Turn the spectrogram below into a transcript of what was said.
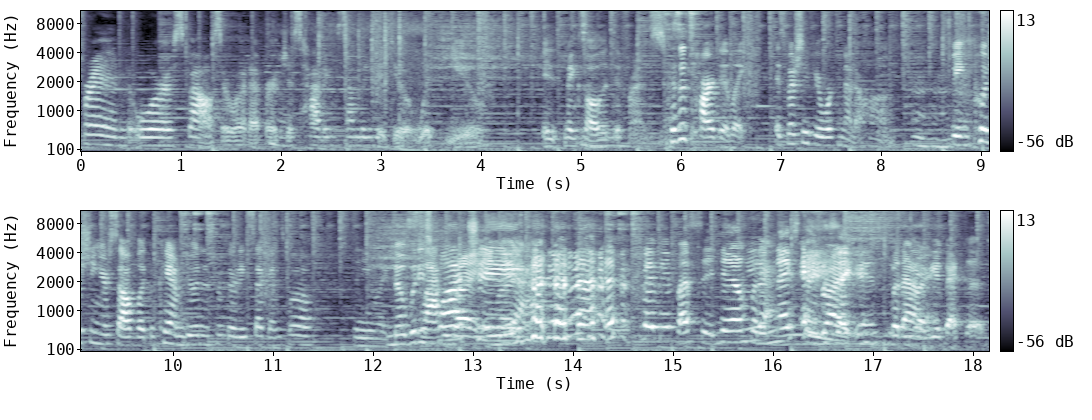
friend or a spouse or whatever, just having somebody to do it with you, it makes all the mm-hmm. difference. Because it's hard to like, especially if you're working out at home, mm-hmm. being pushing yourself like, okay, I'm doing this for 30 seconds. Well, then you like Nobody's slack- watching. Yeah. Maybe if I sit down for Yeah. the next 30 Right. seconds, but I Right. don't get back up.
